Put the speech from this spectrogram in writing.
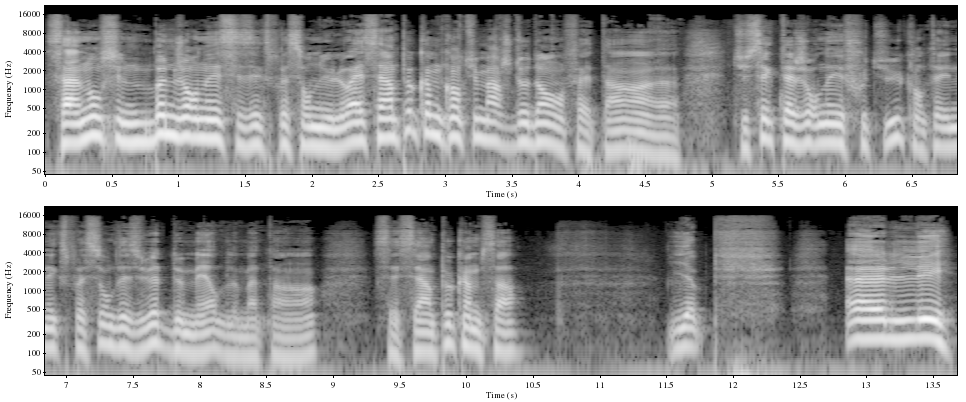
Ça annonce une bonne journée, ces expressions nulles. Ouais, c'est un peu comme quand tu marches dedans, en fait. Hein. Euh, tu sais que ta journée est foutue quand tu as une expression désuète de merde le matin. Hein. C'est un peu comme ça. Yep. Allez,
